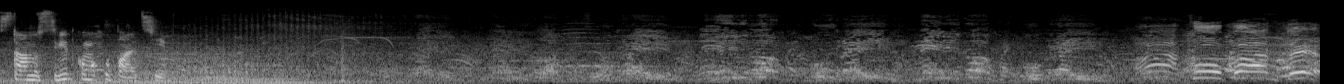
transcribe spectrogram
стану свідком окупації. Окупанти!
